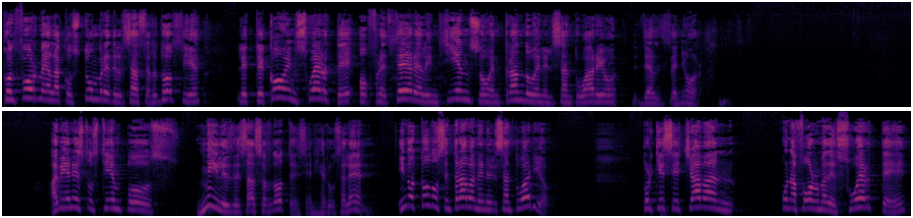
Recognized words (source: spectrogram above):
conforme a la costumbre del sacerdocio, le tocó en suerte ofrecer el incienso entrando en el santuario del Señor. Había en estos tiempos miles de sacerdotes en Jerusalén y no todos entraban en el santuario porque se echaban una forma de suerte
